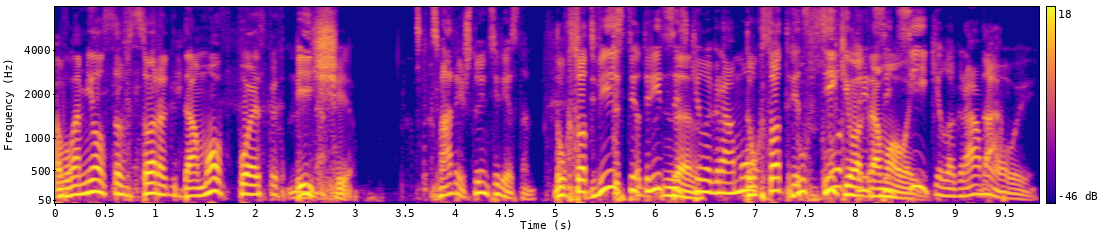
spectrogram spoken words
вломился в 40 домов в поисках пищи. Смотри, что интересно. 200, 230 да. килограммов. 230 килограммовый. 230 килограммовый.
